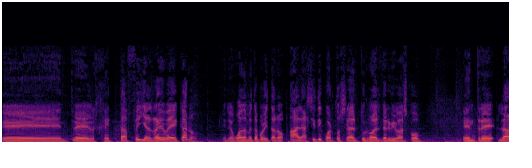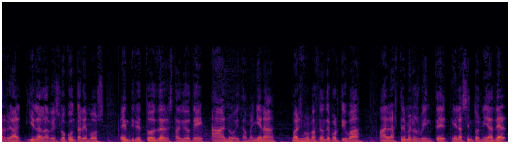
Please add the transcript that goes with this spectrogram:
eh, entre el Getafe y el Rayo Vallecano. En el Wanda Metropolitano a las 7 y cuarto será el turno del Derby Vasco entre la Real y el Alavés. Lo contaremos en directo desde el estadio de Anoeta. Mañana más información deportiva a las 3 menos 20 en la sintonía del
